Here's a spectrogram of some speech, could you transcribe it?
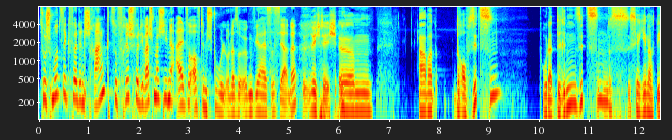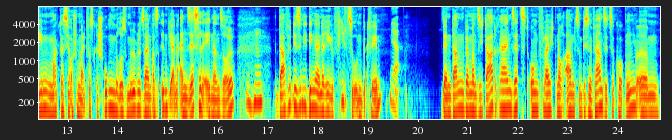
zu schmutzig für den Schrank, zu frisch für die Waschmaschine, also auf den Stuhl oder so irgendwie heißt es ja, ne? Richtig. Ähm, aber drauf sitzen oder drinnen sitzen, das ist ja je nachdem, mag das ja auch schon mal etwas geschwungeneres Möbel sein, was irgendwie an einen Sessel erinnern soll. Dafür die sind die Dinger in der Regel viel zu unbequem. Ja. Denn dann, wenn man sich da reinsetzt, um vielleicht noch abends ein bisschen Fernsehen zu gucken, ähm,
